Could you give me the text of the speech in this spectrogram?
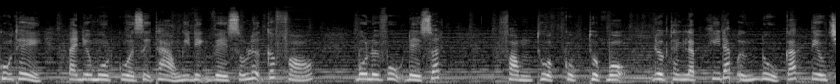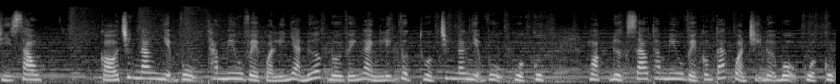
Cụ thể, tại điều 1 của dự thảo nghị định về số lượng cấp phó, Bộ Nội vụ đề xuất phòng thuộc cục thuộc bộ được thành lập khi đáp ứng đủ các tiêu chí sau: có chức năng nhiệm vụ tham mưu về quản lý nhà nước đối với ngành lĩnh vực thuộc chức năng nhiệm vụ của cục hoặc được giao tham mưu về công tác quản trị nội bộ của cục.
